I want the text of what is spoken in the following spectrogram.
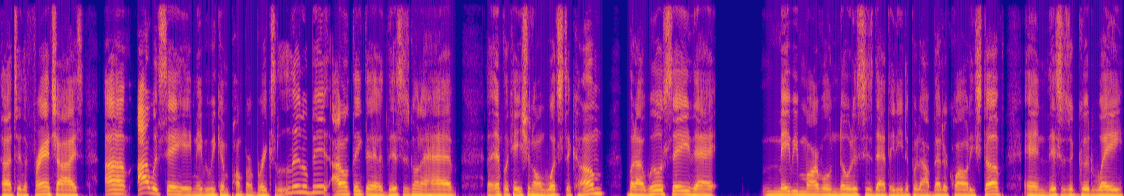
uh, to the franchise. Um, I would say maybe we can pump our brakes a little bit. I don't think that this is going to have an implication on what's to come, but I will say that maybe Marvel notices that they need to put out better quality stuff. And this is a good way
